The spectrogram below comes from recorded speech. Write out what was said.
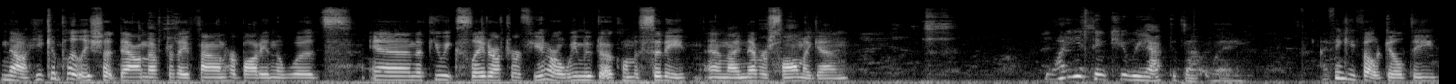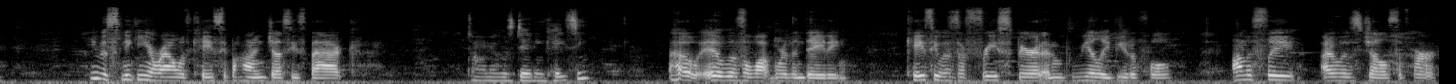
No, he completely shut down after they found her body in the woods. And a few weeks later, after her funeral, we moved to Oklahoma City, and I never saw him again. Why do you think he reacted that way? I think he felt guilty. He was sneaking around with Casey behind Jesse's back. Tommy was dating Casey? Oh, it was a lot more than dating. Casey was a free spirit and really beautiful. Honestly, I was jealous of her.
